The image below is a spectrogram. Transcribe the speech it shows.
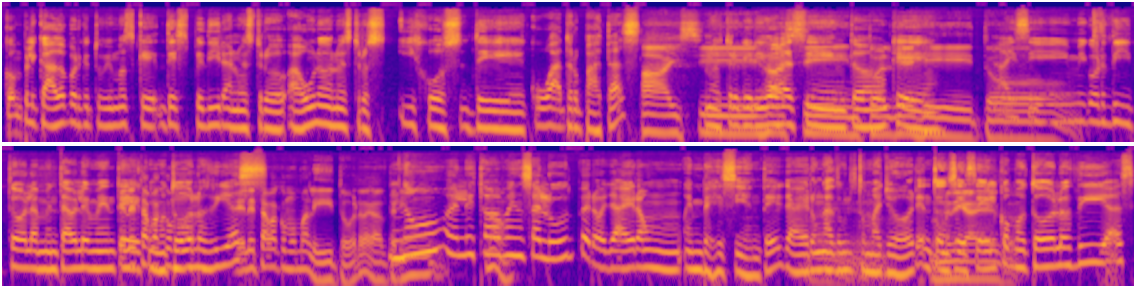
complicado porque tuvimos que despedir a nuestro, a uno de nuestros hijos de cuatro patas. Ay, sí. nuestro querido Jacinto, el que- viejito. Ay, sí, mi gordito, lamentablemente, Él estaba como, todos los días. Él estaba como malito, ¿verdad? Tenía No, él estaba No. en salud, pero ya era un envejeciente, ya era un adulto mayor. Entonces él, eso. como todos los días,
